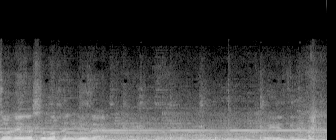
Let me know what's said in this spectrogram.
做这个是不是很 easy？不 easy。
